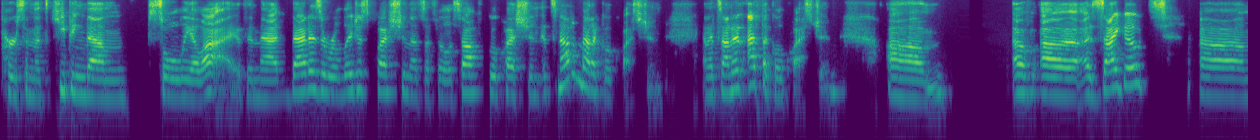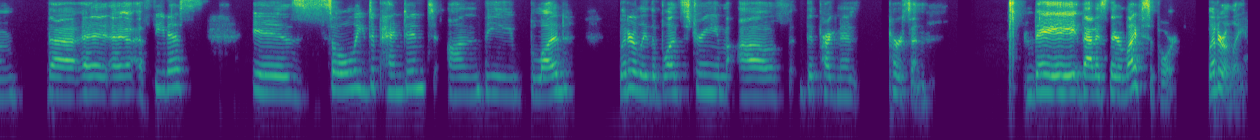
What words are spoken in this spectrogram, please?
person that's keeping them solely alive and that that is a religious question that's a philosophical question it's not a medical question and it's not an ethical question um, of uh, a zygote um, the a, a fetus is solely dependent on the blood literally the bloodstream of the pregnant person. They that is their life support literally.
